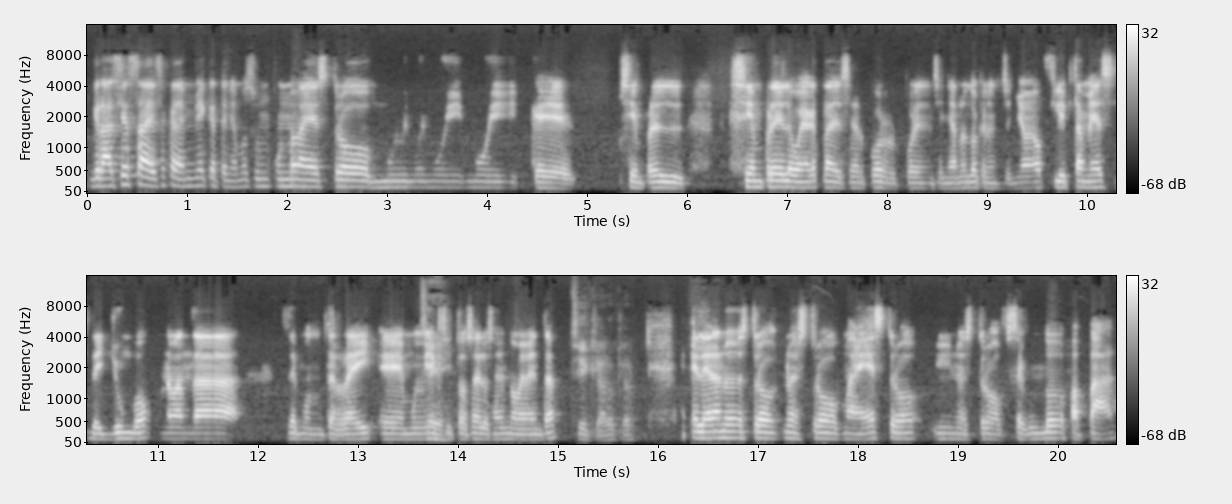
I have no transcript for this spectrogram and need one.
gracias a esa academia que teníamos un, un maestro muy, muy, muy, muy que siempre, el- siempre le voy a agradecer por, por enseñarnos lo que nos enseñó. Flip Tamés de Jumbo, una banda de Monterrey eh, muy Sí. exitosa de los años 90 Sí, claro, claro. él era nuestro, nuestro maestro y nuestro segundo papá.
